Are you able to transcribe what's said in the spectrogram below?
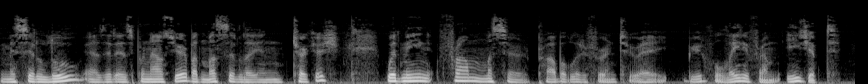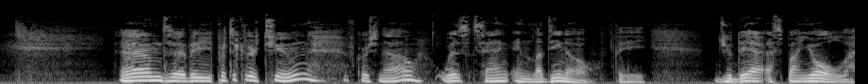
Misirlu, as it is pronounced here, but Mısırlı in Turkish, would mean from Mısır, probably referring to a beautiful lady from Egypt. And uh, the particular tune, of course now, was sang in Ladino, the Judeo Español,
